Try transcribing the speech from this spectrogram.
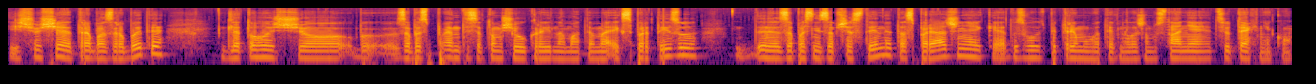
і що ще треба зробити для того, щоб забезпечитися в тому, що Україна матиме експертизу, запасні запчастини та спорядження, яке дозволить підтримувати в належному стані цю техніку.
